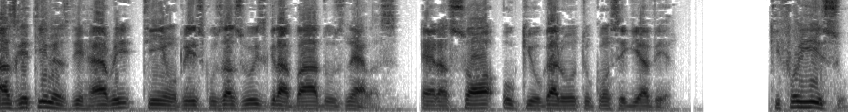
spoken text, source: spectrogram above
As retinas de Harry tinham riscos azuis gravados nelas. Era só o que o garoto conseguia ver. Que foi isso?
